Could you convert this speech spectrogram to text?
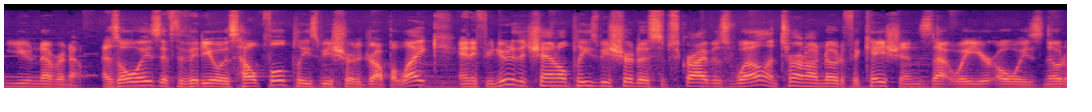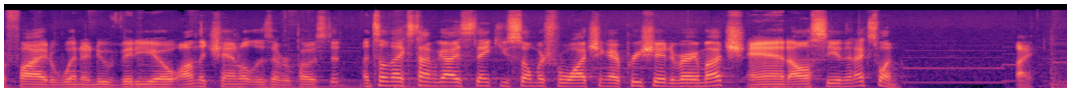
you never know. As always, if the video is helpful, please be sure to drop a like. And if you're new to the channel, please be sure to subscribe as well and turn on notifications. That way you're always notified when a new video on the channel is ever posted. Until next time, guys, thank you so much for watching. I appreciate it very much, and I'll see you in the next one. Bye.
